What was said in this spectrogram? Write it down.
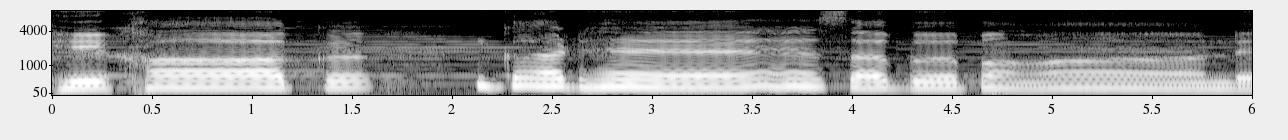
ही खाक गढ़े सब पांडे।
